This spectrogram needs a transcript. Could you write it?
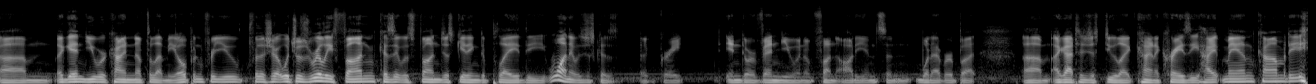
um, again, you were kind enough to let me open for you for the show, which was really fun because it was fun just getting to play the one. It was just because a great indoor venue and a fun audience and whatever. But um, I got to just do like kind of crazy hype man comedy.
